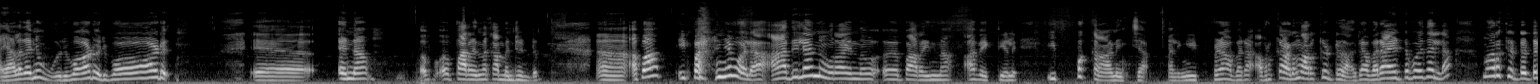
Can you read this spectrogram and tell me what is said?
അയാൾ തന്നെ ഒരുപാട് ഒരുപാട് എന്നാ പറയുന്ന കമന്റ് ഉണ്ട്. അപ്പോൾ ഈ പറഞ്ഞ പോലെ ആദില നൂറ എന്ന് പറയുന്ന ആ വ്യക്തികൾ ഇപ്പം കാണിച്ച അല്ലെങ്കിൽ ഇപ്പോഴും അവർ അവർക്കാണ് നറുക്കിട്ടത്. അവർ അവരായിട്ട് പോയതല്ല നറുക്കിട്ടിട്ട്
